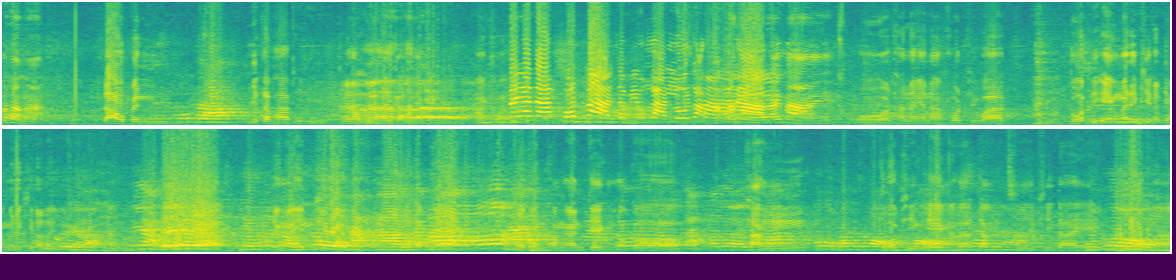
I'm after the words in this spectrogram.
สถานะเราเป็นมิตรภาพที่ดีที่เรามีให้กันและกันมากกว่าในอนาคตล่ะจะมีโอกาสลุ้นมาพัฒนาได้ไหมโอ้ถ้าในอนาคตพี่ว่าตัวพี่เองไม่ได้คิดยังไม่ได้คิดอะไรเลยแต่ว่ายังไงพี่เราเป็นคนรักงาน เป็นคนทำงานเก่งแล้วก็ทั้งตัวพีคเองอะนะอย่างที่พีคได้รู้สึกมา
